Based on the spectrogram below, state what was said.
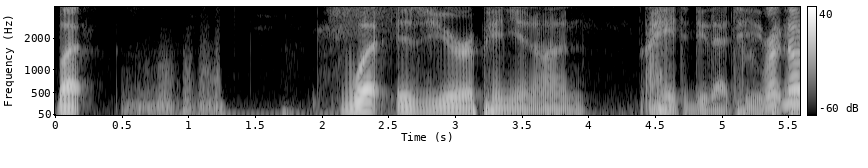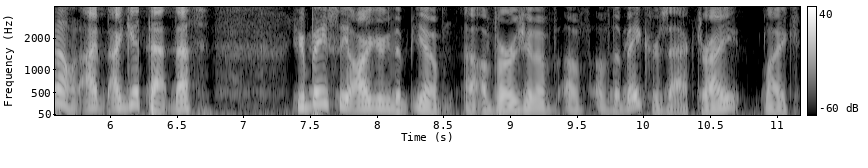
But what is your opinion on? I hate to do that to you. Right? No, no, I, I get that. That's you're basically arguing the you know a version of, of, of the Baker's Act, right? Like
